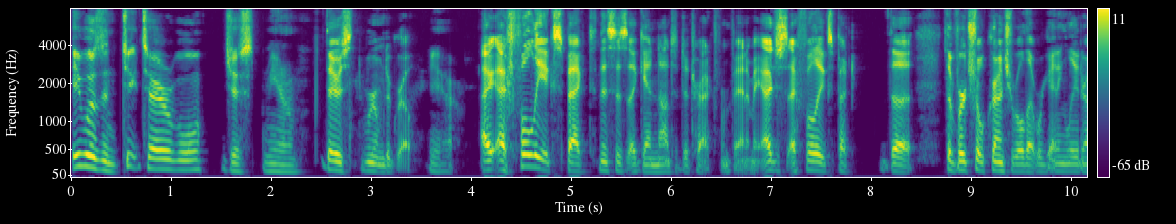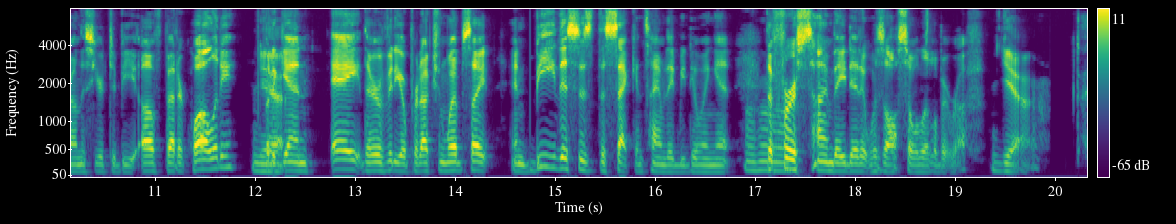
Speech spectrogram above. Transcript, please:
it wasn't too terrible. Just you know, There's room to grow. yeah, I, I fully expect this is again not to detract from Fanime. I just I fully expect the the virtual Crunchyroll that we're getting later on this year to be of better quality. yeah. But again, a they're a video production website, and b this is the second time they'd be doing it. The Mhm. first time they did it was also a little bit rough. yeah, I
